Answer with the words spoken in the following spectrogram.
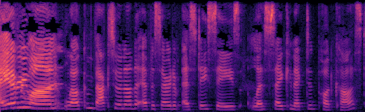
Hey everyone! Welcome back to another episode of STC's Let's Stay Connected podcast.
